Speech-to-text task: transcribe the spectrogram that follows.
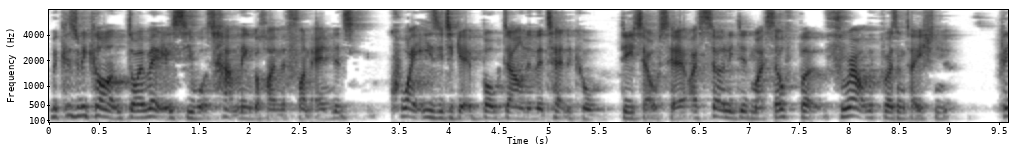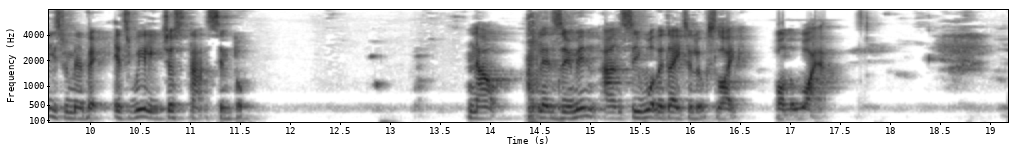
because we can't directly see what's happening behind the front end, it's quite easy to get bogged down in the technical details here. I certainly did myself, but throughout the presentation, please remember, it's really just that simple. Now, let's zoom in and see what the data looks like on the wire.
